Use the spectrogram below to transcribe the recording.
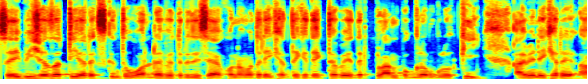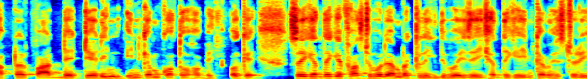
সো এই বিশ হাজার টিআরএক্স কিন্তু ওয়ালেটের ভিতরে দিছে। এখন আমাদের এখান থেকে দেখতে হবে এদের প্ল্যান প্রোগ্রামগুলো কী? আই মিন এখানে আপনার পার ডে ট্রেডিং ইনকাম কত হবে? ওকে সো এখান থেকে ফার্স্ট অফ অল আমরা ক্লিক দিব। এই যে এখান থেকে ইনকাম হিস্টোরি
